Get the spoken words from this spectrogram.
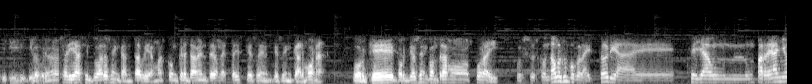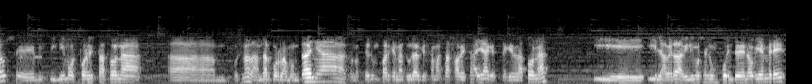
y, lo primero sería situaros en Cantabria, más concretamente donde estáis, que es en, que es en Carmona. ¿Por qué, ¿Por os encontramos por ahí? Pues os contamos un poco la historia. Eh, hace ya un, un, par de años eh, vinimos por esta zona a, pues nada, a andar por la montaña, a conocer un parque natural que se llama Saja Besaya, que está aquí en la zona. Y, y la verdad, vinimos en un puente de noviembre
